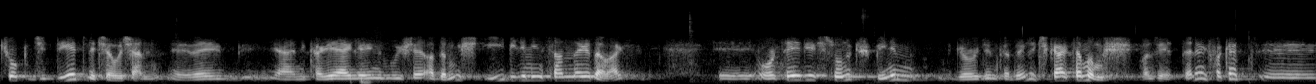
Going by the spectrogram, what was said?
çok ciddiyetle çalışan e, ve yani kariyerlerini bu işe adamış iyi bilim insanları da var. E, ortaya bir sonuç benim gördüğüm kadarıyla çıkartamamış vaziyetteler. Fakat e,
